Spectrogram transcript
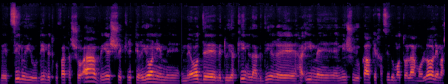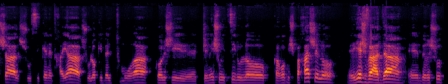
והצילו יהודים בתקופת השואה ויש קריטריונים אה, מאוד אה, מדויקים להגדיר אה, האם מישהו יוכר כחסיד אומות עולם או לא, למשל שהוא סיכן את חייו, שהוא לא קיבל תמורה כלשהי, כשמישהו הציל הוא לא קרוב משפחה שלו, יש ועדה ברשות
